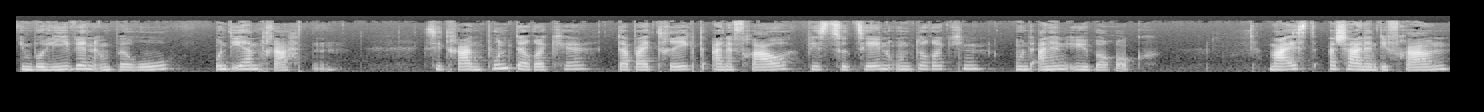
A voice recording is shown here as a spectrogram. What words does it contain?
in Bolivien und Peru und ihren Trachten. Sie tragen bunte Röcke, dabei trägt eine Frau bis zu zehn Unterröcken und einen Überrock. Meist erscheinen die Frauen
